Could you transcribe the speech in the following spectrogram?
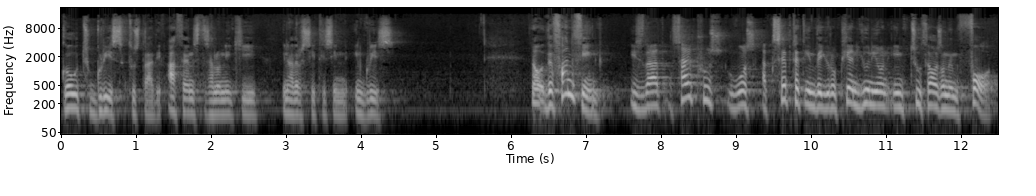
go to Greece to study Athens, Thessaloniki, in other cities in, in Greece. Now, the fun thing is that Cyprus was accepted in the European Union in 2004.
